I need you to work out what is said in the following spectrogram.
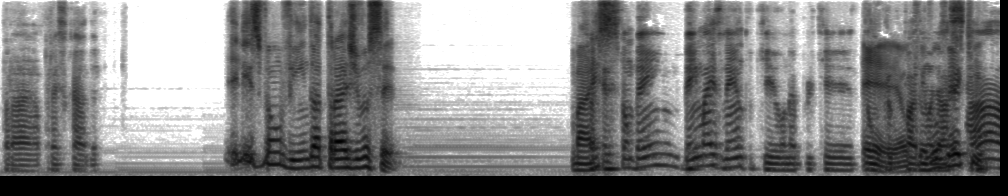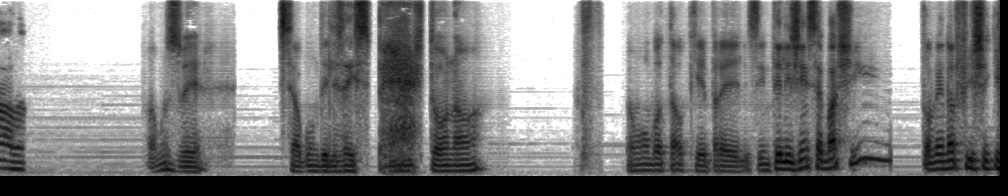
Pra, pra escada. Eles vão vindo atrás de você. Que eles Mas estão bem, bem mais lentos que eu, né? Porque estão É, é preocupados que em olhar a aqui. sala. vamos ver se algum deles é esperto ou não. Então vamos botar o que pra eles? Inteligência é baixinho. Tô vendo a ficha aqui.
